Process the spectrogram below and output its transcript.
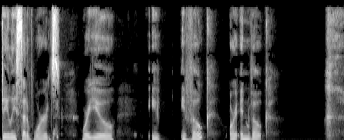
daily set of words where you e- evoke or invoke.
